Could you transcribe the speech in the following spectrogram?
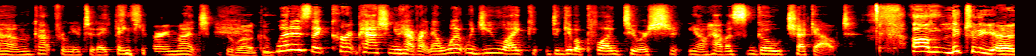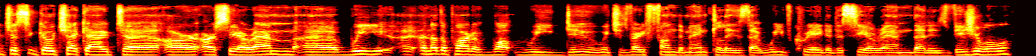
um, got from you today. Thank you very much. You're welcome. What is the current passion you have right now? What would you like to give a plug to or sh- you know have us go check out? Um, literally, uh, just go check out uh, our our CRM. Uh, we uh, another part of what we do, which is very fundamental, is that we've created a CRM that is visual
